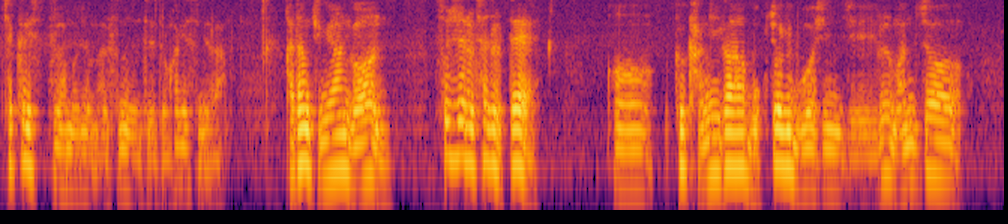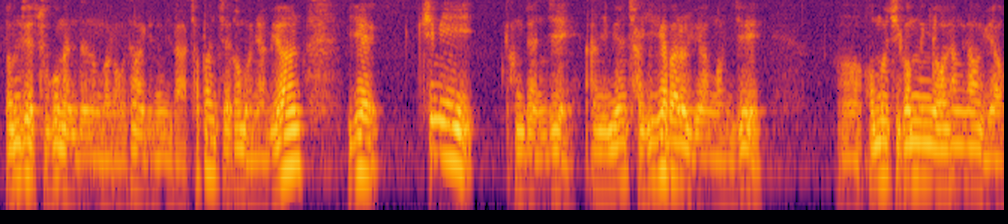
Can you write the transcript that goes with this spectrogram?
체크리스트를 한번 좀 말씀을 드리도록 하겠습니다. 가장 중요한 건 소재를 찾을 때, 어, 그 강의가 목적이 무엇인지를 먼저 염두에 두고 만드는 거라고 생각이 듭니다. 첫 번째가 뭐냐면 이게 취미 강좌인지 아니면 자기 개발을 위한 건지 어, 업무 직업 능력을 향상하기 위한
